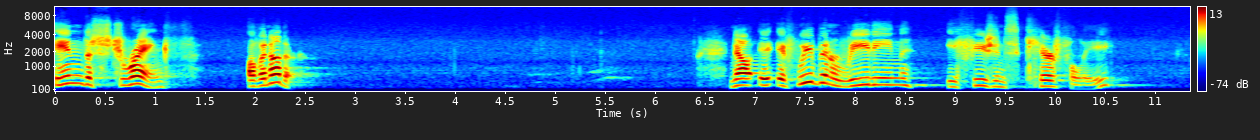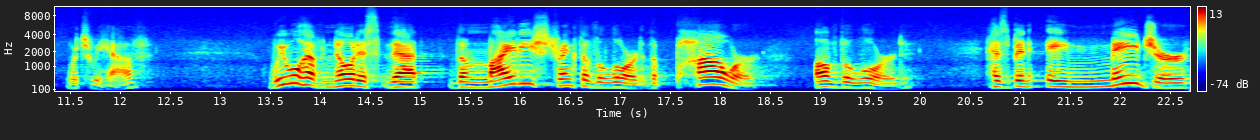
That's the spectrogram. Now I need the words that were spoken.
in the strength of another. Now, if we've been reading Ephesians carefully, which we have, we will have noticed that the mighty strength of the Lord, the power of the Lord, has been a major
